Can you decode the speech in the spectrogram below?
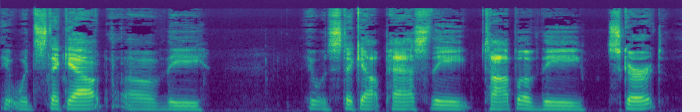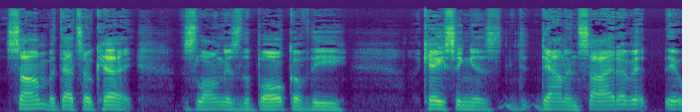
it would stick out of the, it would stick out past the top of the skirt some, but that's okay as long as the bulk of the casing is down inside of it, it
